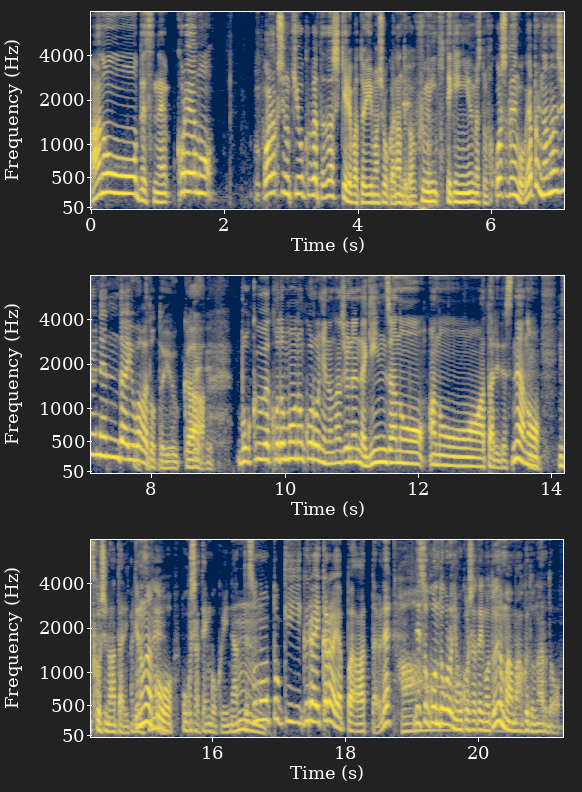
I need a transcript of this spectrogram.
あのーですねこれあの私の記憶が正しければと言いましょうか。なんとか雰囲気的に言いますと歩行者天国。やっぱり70年代ワードというか、ええ僕が子供の頃に70年代銀座の、あのーあたりですね。あの、三越のあたりっていうのがこう、歩行者天国になって、うん。その時ぐらいからやっぱあったよね。はあ。でそこのところに歩行者天国という、まあ、マクドナルド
